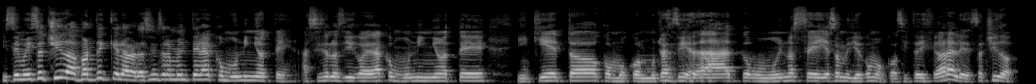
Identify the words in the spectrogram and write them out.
Y se me hizo chido, aparte que la verdad sinceramente era como un niñote, así se los digo, era como un niñote inquieto, como con mucha ansiedad, como muy no sé, y eso me dio como cosita, dije, órale, está chido.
